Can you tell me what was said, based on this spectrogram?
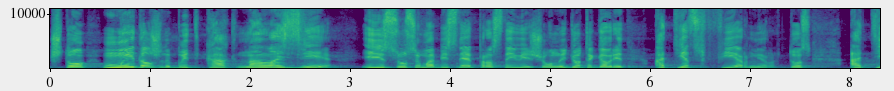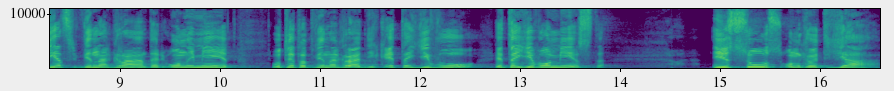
что мы должны быть как? На лозе. И Иисус им объясняет простые вещи. Он идет и говорит, отец фермер, то есть отец виноградарь, он имеет вот этот виноградник, это его, это его место. Иисус, он говорит, я,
